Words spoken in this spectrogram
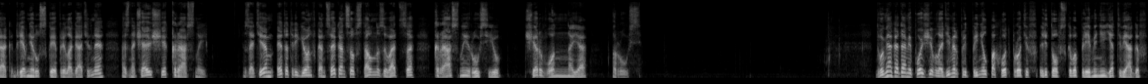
как древнерусское прилагательное, означающее «красный». Затем этот регион в конце концов стал называться Красной Русью, Червонная Русь. Двумя годами позже Владимир предпринял поход против литовского племени ятвягов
